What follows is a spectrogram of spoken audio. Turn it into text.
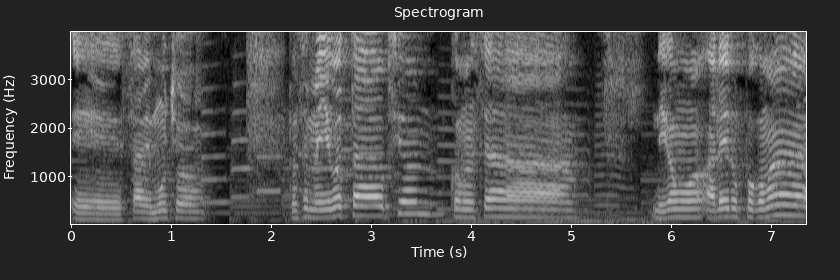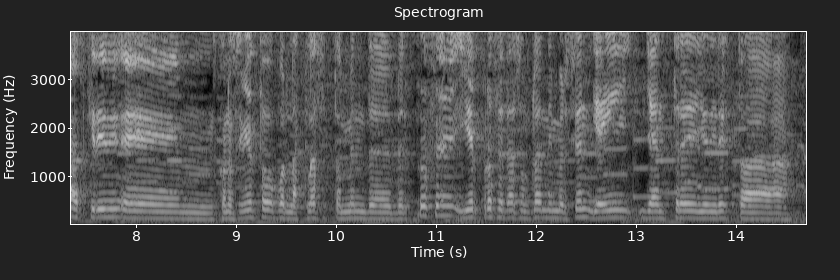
eh, sabe mucho. Entonces me llegó esta opción, comencé a, digamos, a leer un poco más, adquirir eh, conocimiento por las clases también de- del profe y el profe te hace un plan de inversión y ahí ya entré yo directo a,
